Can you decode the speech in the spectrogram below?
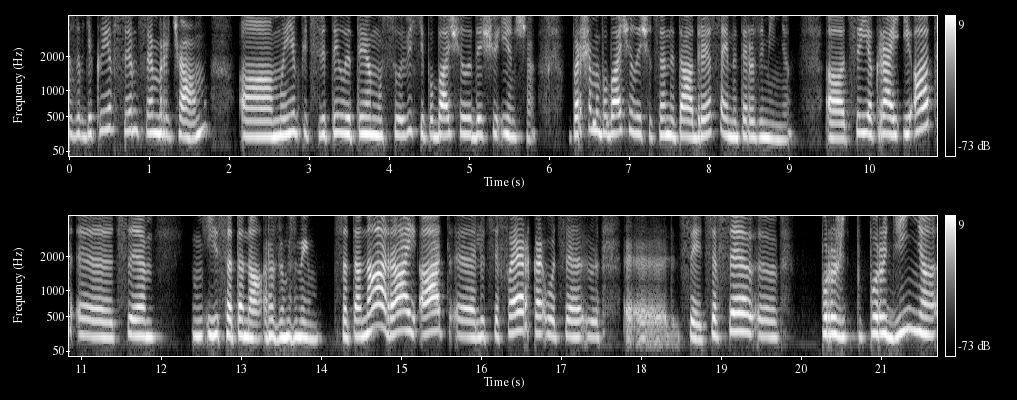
завдяки всім цим речам ми підсвітили тему совість і побачили дещо інше. По-перше, ми побачили, що це не та адреса і не те розуміння. Це як рай і ад, е, це і сатана разом з ним. Сатана, рай, ад, е, Люцифер, оце, е, це, це все породіння,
